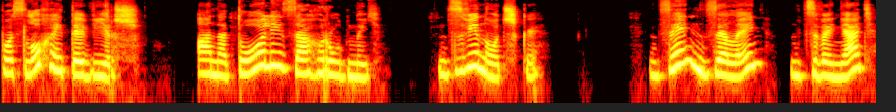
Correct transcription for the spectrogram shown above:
Послухайте вірш. Анатолій Загрудний. Дзвіночки. Дзень зелень, дзвенять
